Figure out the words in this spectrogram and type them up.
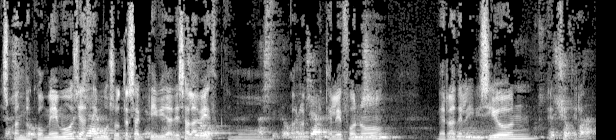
es cuando comemos y hacemos otras actividades a la vez, como hablar por teléfono, ver la televisión, etcétera.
